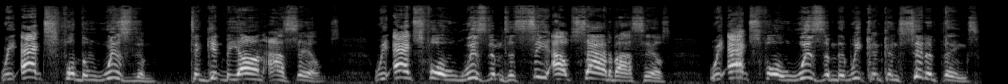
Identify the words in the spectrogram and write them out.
We ask for the wisdom to get beyond ourselves. We ask for wisdom to see outside of ourselves. We ask for wisdom that we can consider things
